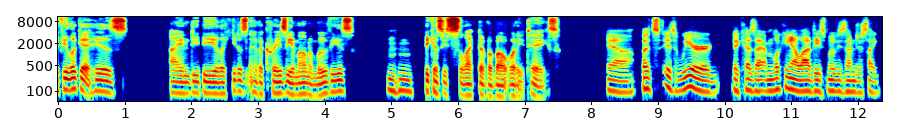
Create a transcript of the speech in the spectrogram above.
if you look at his IMDb, like he doesn't have a crazy amount of movies Mm-hmm. because he's selective about what he takes. Yeah, but it's it's weird because I'm looking at a lot of these movies. I'm just like,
